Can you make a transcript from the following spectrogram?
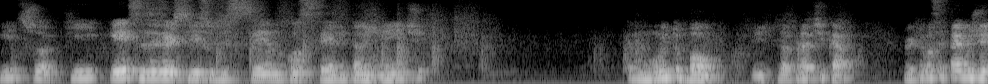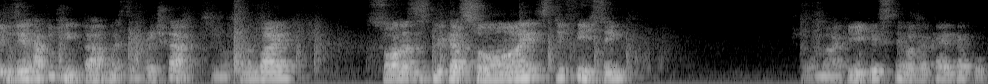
Isso aqui, esses exercícios de seno, cosseno e tangente é muito bom. A gente precisa praticar. Porque você pega o jeito dele rapidinho, tá? Mas tem que praticar. Senão você não vai só nas explicações difíceis, hein? Vamos lá aqui que esse negócio vai cair daqui a pouco.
